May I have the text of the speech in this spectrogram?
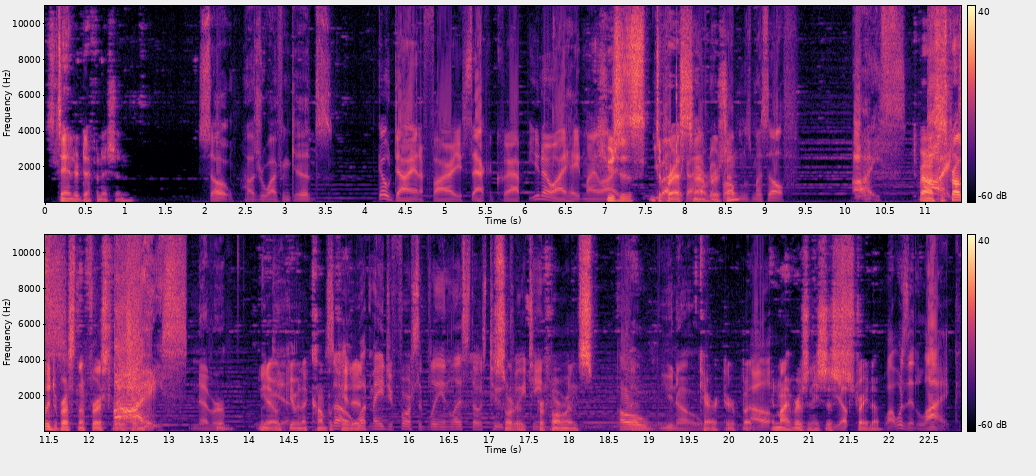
Standard definition. So, how's your wife and kids? Go die in a fire, you sack of crap. You know I hate my life. Hughes is You depressed act in like I our no version. problems myself. Ice. To be honest, he's probably depressed in the first version. Ice. Never. You know, Yeah. given a So, complicated what made you forcibly enlist those two sort of performance Oh, you know. character, but Oh. in my version, he's just Yep. straight up boys? What was it like?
